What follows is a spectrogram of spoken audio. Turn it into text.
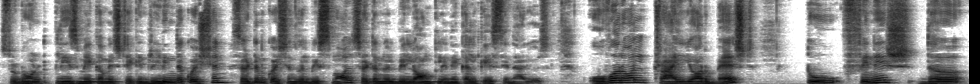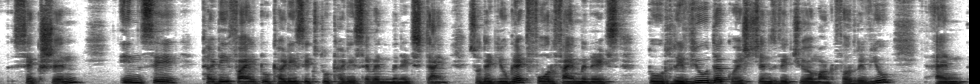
So don't please make a mistake in reading the question. Certain questions will be small certain will be long clinical case scenarios. Overall try your best to finish the section in say 35 to 36 to 37 minutes time so that you get 4 5 minutes to review the questions which you have marked for review. And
